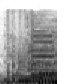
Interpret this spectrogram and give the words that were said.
Bye.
